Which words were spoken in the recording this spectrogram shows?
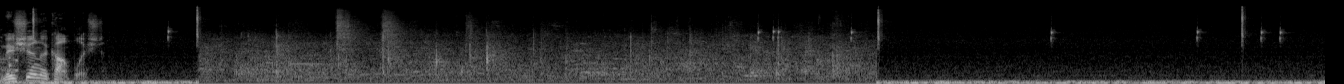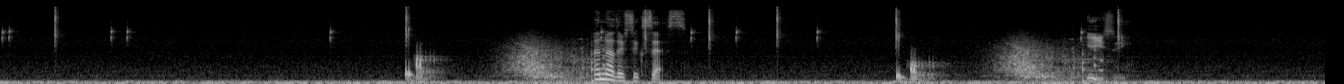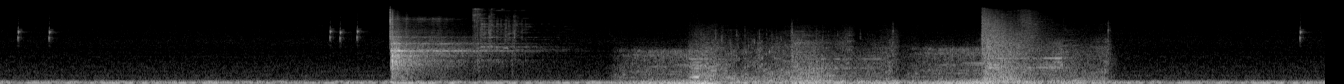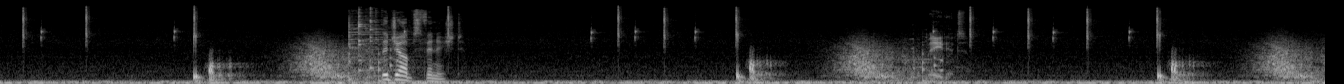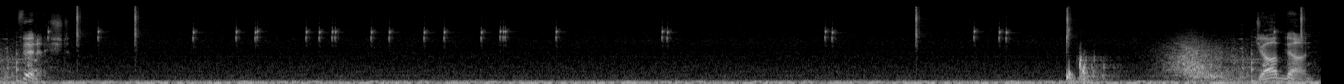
Mission accomplished. Another success. Easy. The job's finished. Made it. Finished. Job done.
